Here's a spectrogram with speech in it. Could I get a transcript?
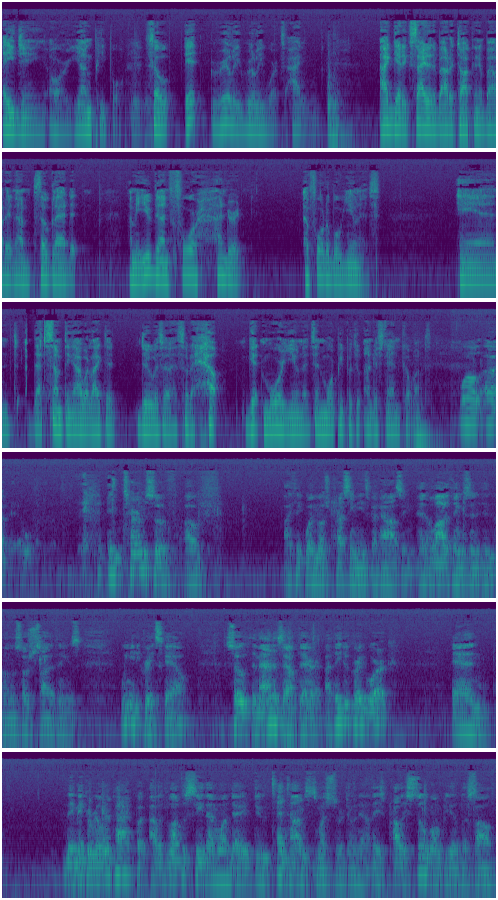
aging or young people. Mm-hmm. So it really, really works. I I get excited about it, talking about it, and I'm so glad that I mean, you've done 400 affordable units, and that's something I would like to do as a sort of help get more units and more people to understand co-ops. Well, uh, in terms of, of, I think one of the most pressing needs about housing, and a lot of things in, in, on the social side of things, we need to create scale. So the Mannas out there, uh, they do great work, and they make a real impact, but I would love to see them one day do 10 times as much as they're doing now. They probably still won't be able to solve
